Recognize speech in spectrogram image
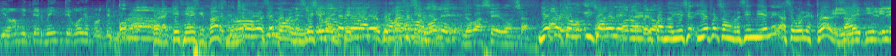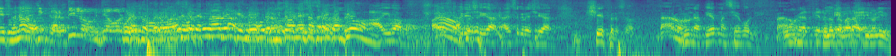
que va a meter 20 goles por temporada. Ahora, ¿qué sería que pase? No, va a ser no, goles. que si va a sería goles, pero va a goles. lo va a hacer Gonzalo. Jefferson Vale, hizo goles, no, no, pero- cuando Jefferson recién viene, hace goles claves, Y, ¿sabes? y, y lesionado. Por eso, pero hace goles claves que le permitieron a esa salir campeón. Ahí vamos, a eso quería llegar, a eso quería llegar. Jefferson, Claro. con una pierna hacía goles. Una pierna. Pelota parada, tiro libre.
